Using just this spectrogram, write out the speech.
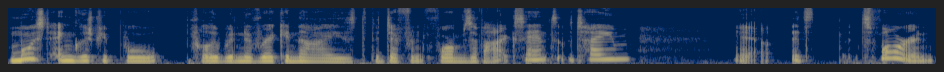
most English people probably wouldn't have recognized the different forms of accents at the time. Yeah, it's it's foreign.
